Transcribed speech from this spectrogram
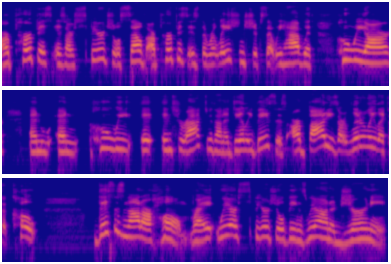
Our purpose is our spiritual self. Our purpose is the relationships that we have with who we are and and who we interact with on a daily basis. Our bodies are literally like a coat this is not our home, right? We are spiritual beings. We are on a journey.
